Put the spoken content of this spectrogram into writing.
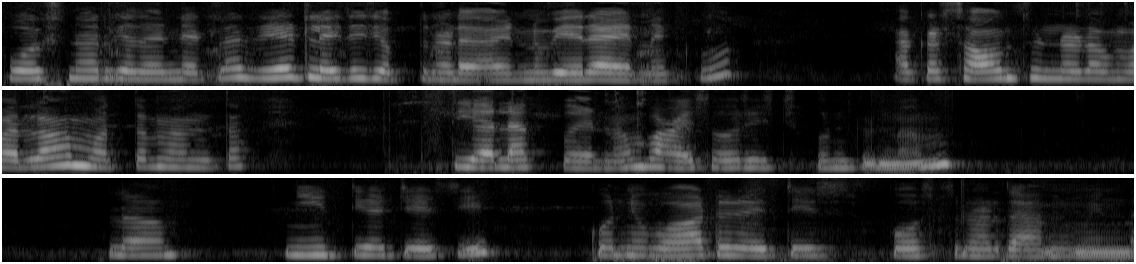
పోస్తున్నారు కదండి. అట్లా రేట్లు అయితే చెప్తున్నాడు ఆయన వేరే ఆయనకు. అక్కడ సౌండ్స్ ఉండడం వల్ల మొత్తం అంతా తీయలేకపోయినాం. వాయిస్ ఓవర్ ఇచ్చుకుంటున్నాం. ఇట్లా నీట్గా చేసి కొన్ని వాటర్ అయితే పోస్తున్నాడు దాని మీద.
